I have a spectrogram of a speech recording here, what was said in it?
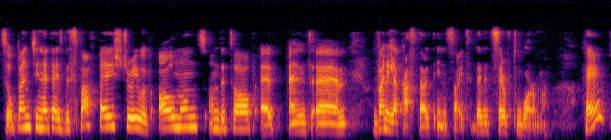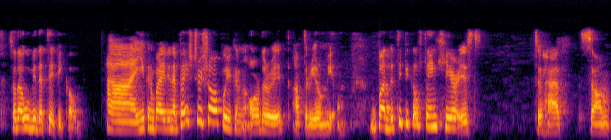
So panchineta is this puff pastry with almonds on the top and, and um, vanilla custard inside that it's served warm. Okay, so that would be the typical. Uh, you can buy it in a pastry shop or you can order it after your meal. But the typical thing here is to have some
